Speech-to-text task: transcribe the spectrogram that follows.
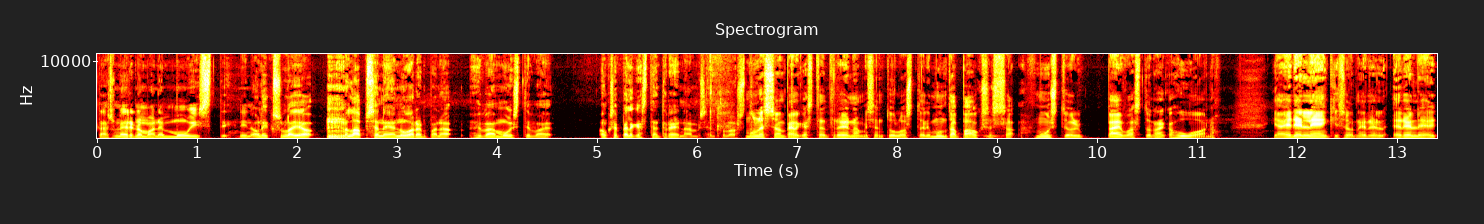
tämä sun erinomainen muisti. Niin oliko sulla jo lapsena ja nuorempana hyvä muisti vai onko se pelkästään treenaamisen tulosta? Mulle se on pelkästään treenaamisen tulosta. Eli mun tapauksessa muisti oli päinvastoin aika huono. Ja edelleenkin se on edelleen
